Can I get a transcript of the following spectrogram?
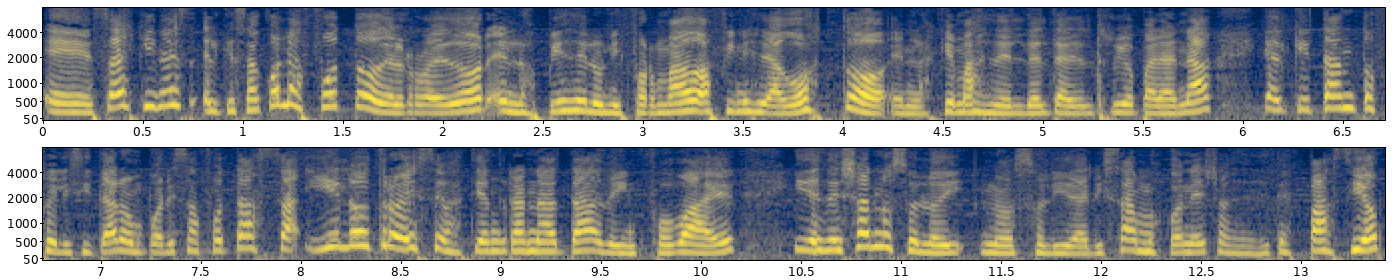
eh, ¿Sabes quién es? El que sacó la foto del roedor en los pies del uniformado a fines de agosto en las quemas del delta del río Paraná y al que tanto felicitaron por esa fotaza. Y el otro es Sebastián Granata de Infobae y desde ya nos, nos solidarizamos con ellos desde este espacio.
